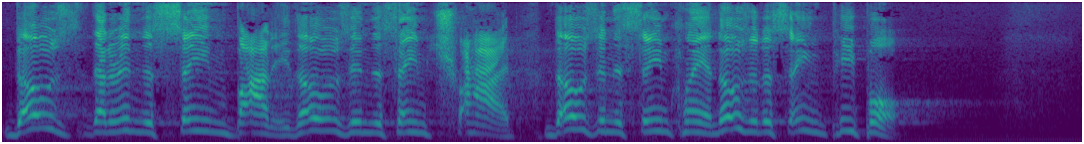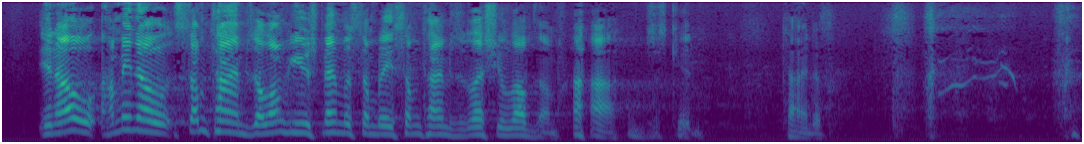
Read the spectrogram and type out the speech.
Those that are in the same body, those in the same tribe, those in the same clan, those are the same people. You know, I mean, know sometimes the longer you spend with somebody, sometimes the less you love them. I'm just kidding. Kind of.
